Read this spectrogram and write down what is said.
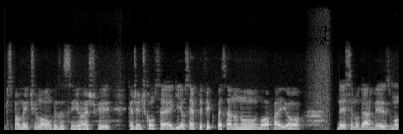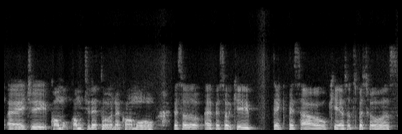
principalmente em longas, assim, eu acho que, que a gente consegue, eu sempre fico pensando no, no Apaió nesse lugar mesmo, é, de como, como diretor, né, como pessoa, é, pessoa que tem que pensar o que as outras pessoas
